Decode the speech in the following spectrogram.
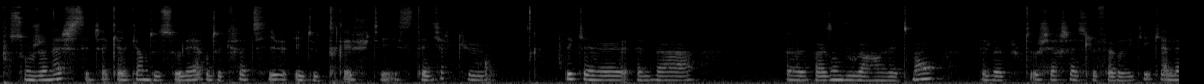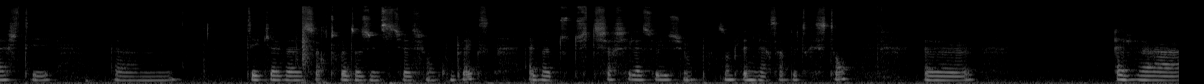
pour son jeune âge, c'est déjà quelqu'un de solaire, de créative et de très futé. C'est-à-dire que dès qu'elle va, euh, par exemple, vouloir un vêtement, elle va plutôt chercher à se le fabriquer qu'à l'acheter. Euh, dès qu'elle va se retrouver dans une situation complexe, elle va tout de suite chercher la solution. Par exemple, l'anniversaire de Tristan. Euh, elle va,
